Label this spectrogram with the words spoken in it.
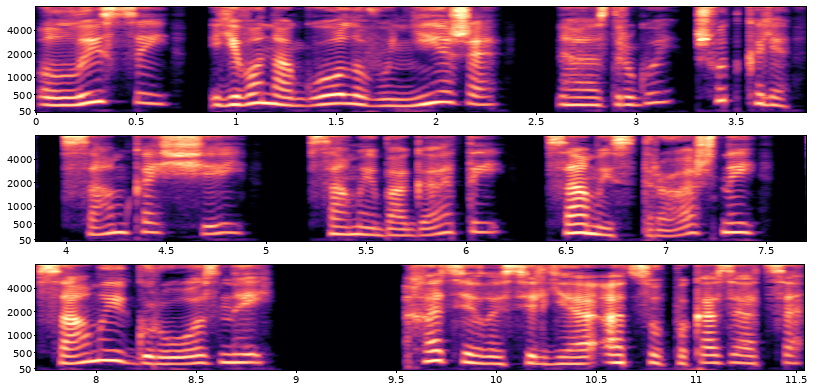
лысый, его на голову ниже, а с другой, шутка ли, сам Кощей, самый богатый, самый страшный, самый грозный. Хотелось Илья отцу показаться,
